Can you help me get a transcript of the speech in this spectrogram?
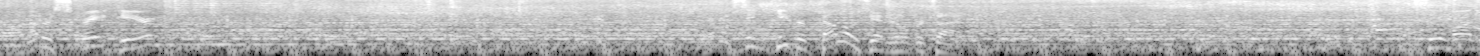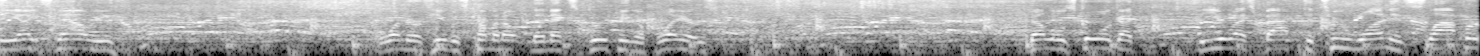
So another straight here. Haven't seen Kiefer Bellows in overtime. see him on the ice now. He, I wonder if he was coming out in the next grouping of players. Bellows' goal got the U.S. back to 2-1. His slapper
